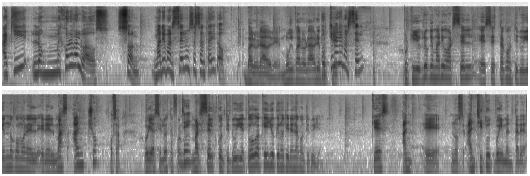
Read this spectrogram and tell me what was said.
Aquí los mejor evaluados son Mario Marcel, un 62. Valorable, muy valorable. ¿Por qué Mario Marcel? Porque yo creo que Mario Marcel eh, se está constituyendo como en el, en el más ancho, o sea, voy a decirlo de esta forma, Marcel constituye todo aquello que no tiene la constituyente, que es, eh, no sé, anchitud, voy a inventar,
